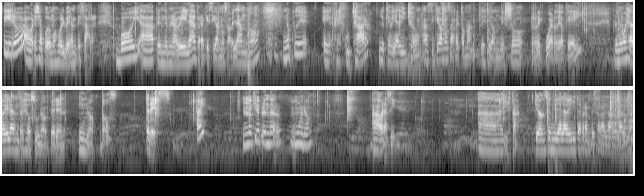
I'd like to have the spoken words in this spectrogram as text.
Pero ahora ya podemos volver a empezar. Voy a prender una vela para que sigamos hablando. No pude eh, reescuchar lo que había dicho, así que vamos a retomar desde donde yo recuerde, ¿ok? Prendemos la vela en 3, 2, 1. Esperen. 1, 2, 3. ¡Ay! No quiere prender, me muero. Ahora sí. Ahí está. Quedó encendida la velita para empezar a hablar de la vida.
